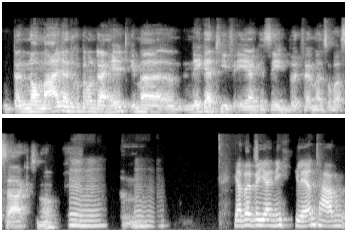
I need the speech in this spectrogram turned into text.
dann normal darüber unterhält, immer äh, negativ eher gesehen wird, wenn man sowas sagt. Ne? Mhm. Ähm, mhm. Ja, weil wir ja nicht gelernt haben,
